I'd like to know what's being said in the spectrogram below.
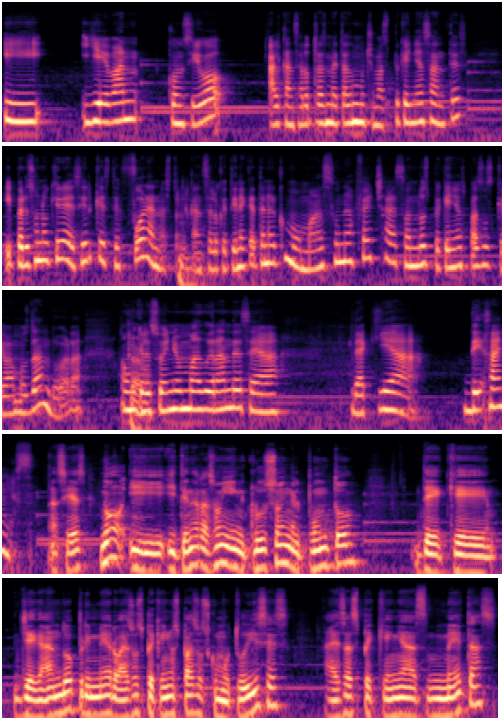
y llevan consigo alcanzar otras metas mucho más pequeñas antes y pero eso no quiere decir que esté fuera de nuestro alcance. Lo que tiene que tener como más una fecha son los pequeños pasos que vamos dando, ¿verdad? Aunque el sueño más grande sea de aquí a 10 años. Así es. No, y, tiene razón, incluso en el punto de que llegando primero a esos pequeños pasos, como tú dices, a esas pequeñas metas,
